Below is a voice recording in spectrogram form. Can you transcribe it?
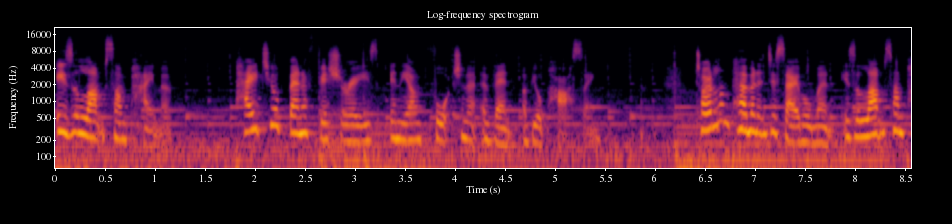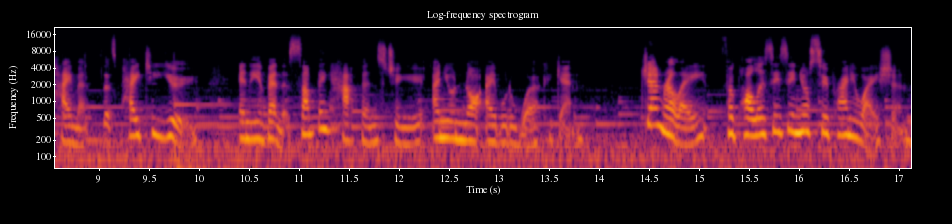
is a lump sum payment paid to your beneficiaries in the unfortunate event of your passing. Total and permanent disablement is a lump sum payment that's paid to you in the event that something happens to you and you're not able to work again. Generally, for policies in your superannuation,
